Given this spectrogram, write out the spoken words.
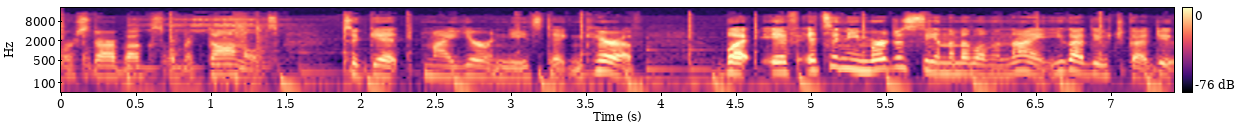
or Starbucks or McDonald's to get my urine needs taken care of. But if it's an emergency in the middle of the night, you gotta do what you gotta do.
